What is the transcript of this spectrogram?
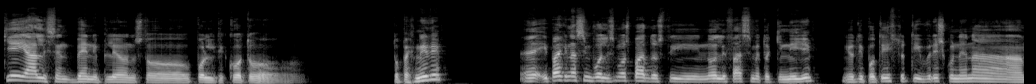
και η Άλισεν μπαίνει πλέον στο πολιτικό το, το παιχνίδι. Ε, υπάρχει ένας συμβολισμός πάντως στην όλη φάση με το κυνήγι διότι υποτίθεται ότι βρίσκουν ένα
